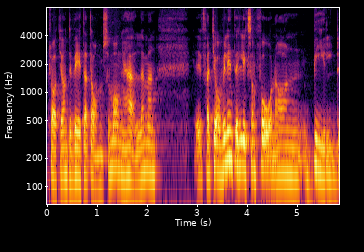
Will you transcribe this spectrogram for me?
klart jag har inte vetat om så många heller men Eh, Eh, för att jag vill inte liksom få någon bild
